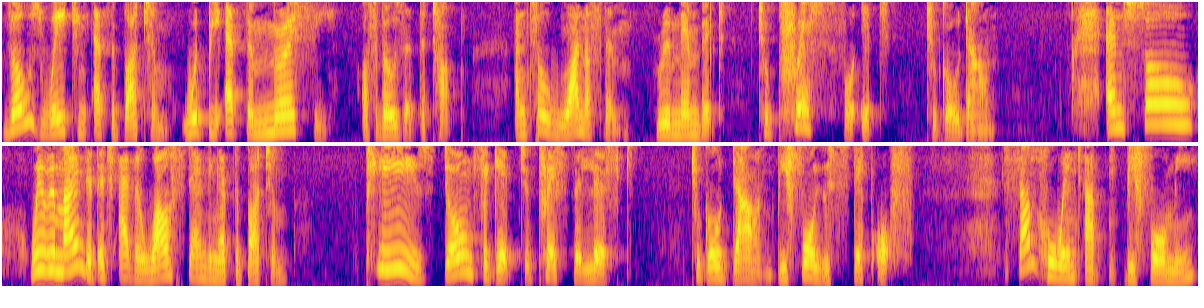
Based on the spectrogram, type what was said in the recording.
those waiting at the bottom would be at the mercy of those at the top until one of them remembered to press for it to go down. And so we reminded each other while standing at the bottom please don't forget to press the lift to go down before you step off. Some who went up before me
